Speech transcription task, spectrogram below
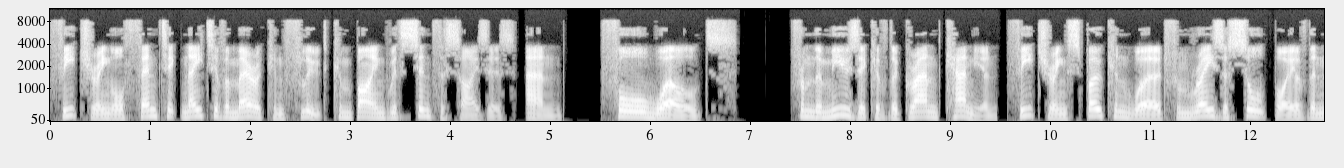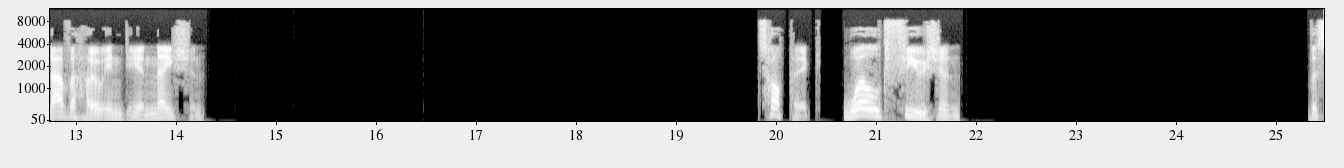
featuring authentic Native American flute combined with synthesizers, and Four Worlds from the music of the Grand Canyon, featuring spoken word from Razor Saltboy of the Navajo Indian Nation. Topic: World fusion The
